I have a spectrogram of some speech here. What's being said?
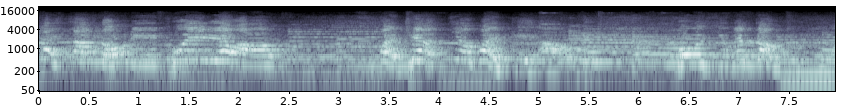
盖三楼离开了后，我听叫我家后。无想要到就大，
